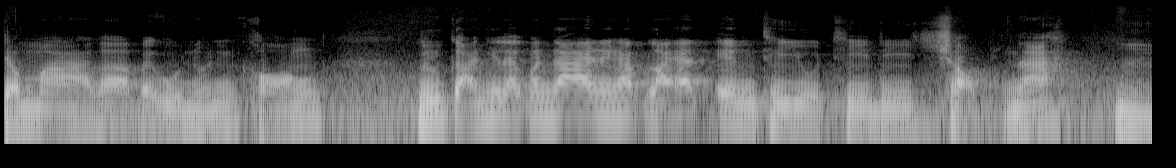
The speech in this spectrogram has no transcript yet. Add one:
จะมาก็ไปอุดหนุนของฤดูกาลที่แล้วกันได้นะครับไลน์ MTUTD Shop นะอืม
